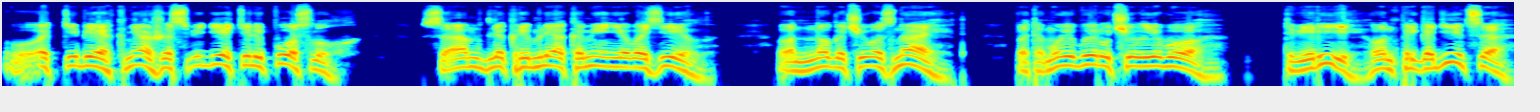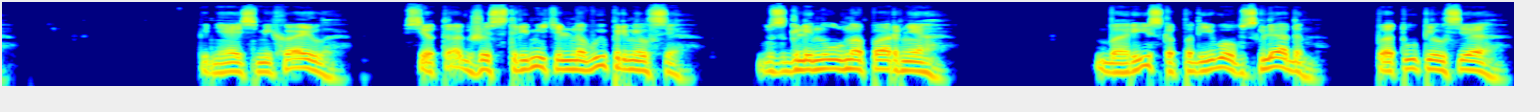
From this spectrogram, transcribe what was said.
«Вот тебе, княже, свидетель и послух. Сам для Кремля каменья возил. Он много чего знает, потому и выручил его. Твери он пригодится». Князь Михайло все так же стремительно выпрямился, взглянул на парня. Бориска под его взглядом потупился.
